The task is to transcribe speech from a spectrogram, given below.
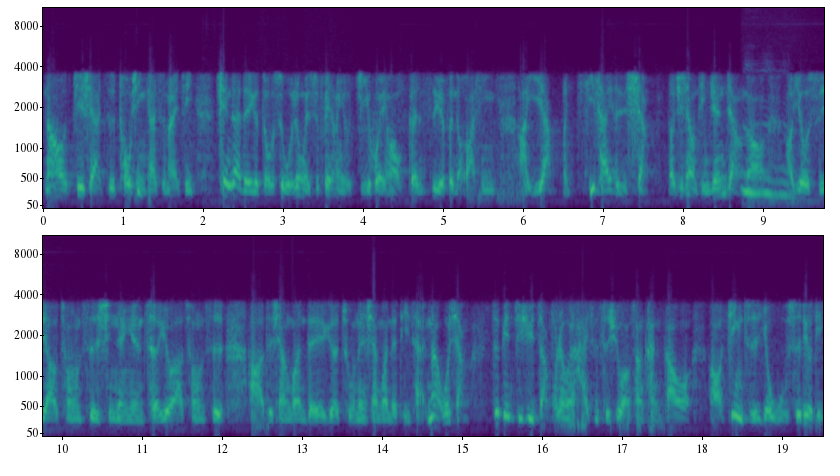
然后接下来就是投信开始买进。现在的一个走势，我认为是非常有机会哦，跟四月份的华兴啊一样，题材很像。然后就像庭娟讲的哦，啊，又是要冲刺新能源车，又要冲刺啊这相关的一个储能相关的题材。那我想这边继续涨，我认为还是持续往上看高哦。哦，净值有五十六点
